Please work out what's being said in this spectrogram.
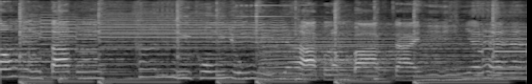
ต้องตัก ท่านคงยุ่งยากลำบากใจแย่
